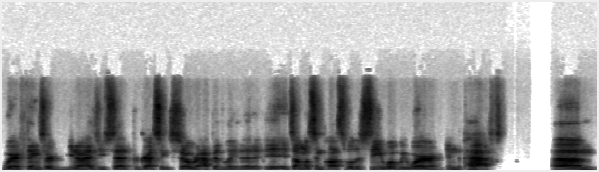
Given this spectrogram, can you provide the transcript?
where things are, you know, as you said, progressing so rapidly that it, it's almost impossible to see what we were in the past. Um,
